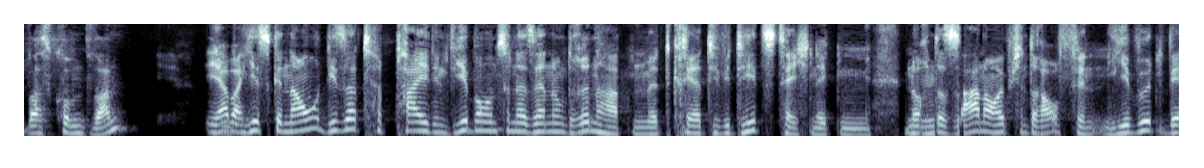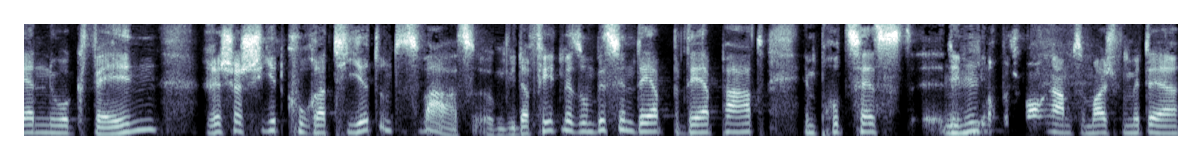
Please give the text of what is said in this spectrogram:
was kommt wann. Ja, aber hier ist genau dieser Teil, den wir bei uns in der Sendung drin hatten, mit Kreativitätstechniken, noch mhm. das Sahnehäubchen drauf finden. Hier wird, werden nur Quellen recherchiert, kuratiert und das war's irgendwie. Da fehlt mir so ein bisschen der, der Part im Prozess, äh, den mhm. wir auch besprochen haben, zum Beispiel mit der,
